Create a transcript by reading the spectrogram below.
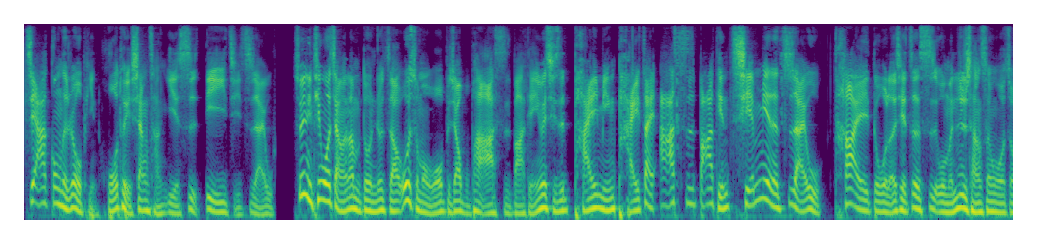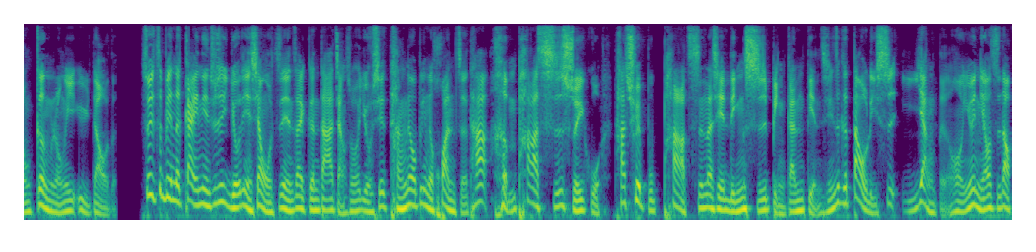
加工的肉品，火腿、香肠也是第一级致癌物。所以你听我讲了那么多，你就知道为什么我比较不怕阿斯巴甜，因为其实排名排在阿斯巴甜前面的致癌物太多了，而且这是我们日常生活中更容易遇到的。所以这边的概念就是有点像我之前在跟大家讲说，有些糖尿病的患者他很怕吃水果，他却不怕吃那些零食、饼干、点心，这个道理是一样的哦。因为你要知道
